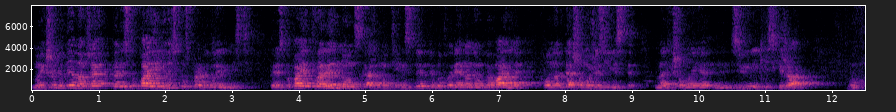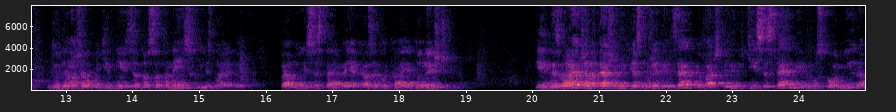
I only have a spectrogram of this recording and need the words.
ну якщо людина вже переступає людську справедливість, переступає тваринну, скажімо, ті інстинкти, бо тварина не вбиває понад те, що може з'їсти, навіть якщо вона є е, звір, якийсь хижак, ну, людина вже уподібнюється до сатанинської, знаєте, певної системи, яка закликає до нищення. І незважаючи на те, що він є служитель церкви, бачите, він в тій системі руського міра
